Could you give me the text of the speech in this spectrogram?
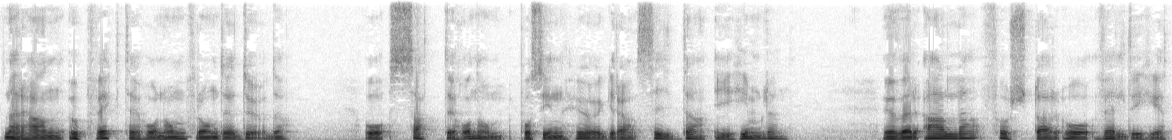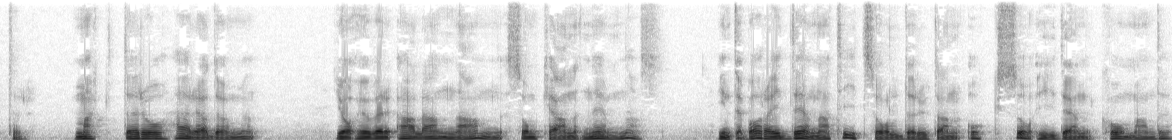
när han uppväckte honom från de döda och satte honom på sin högra sida i himlen över alla förstar och väldigheter, makter och herradömen, ja, över alla namn som kan nämnas, inte bara i denna tidsålder utan också i den kommande.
